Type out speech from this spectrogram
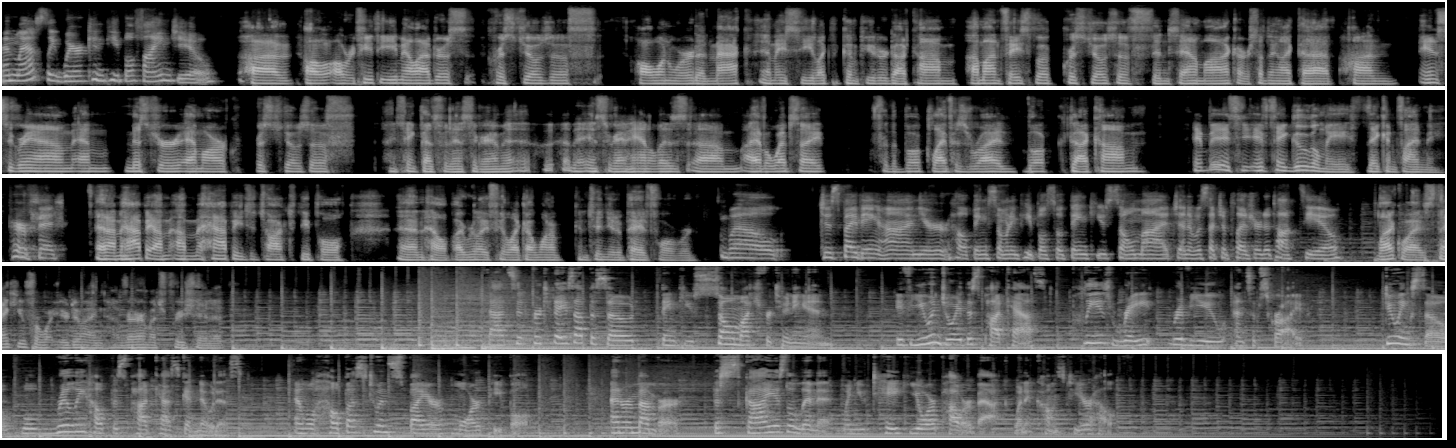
And lastly, where can people find you? Uh, I'll, I'll repeat the email address: Chris Joseph, all one word, at Mac M A C like the computer.com. I'm on Facebook, Chris Joseph in Santa Monica or something like that. On Instagram, M Mr. Mr. Chris Joseph. I think that's what Instagram uh, the Instagram handle is. Um, I have a website for the book, lifeisridebook.com. If, if if they Google me, they can find me. Perfect. And I'm happy. I'm I'm happy to talk to people and help. I really feel like I want to continue to pay it forward. Well, just by being on, you're helping so many people. So thank you so much. And it was such a pleasure to talk to you. Likewise. Thank you for what you're doing. I very much appreciate it. That's it for today's episode. Thank you so much for tuning in. If you enjoyed this podcast, please rate, review, and subscribe. Doing so will really help this podcast get noticed and will help us to inspire more people. And remember, the sky is the limit when you take your power back when it comes to your health.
